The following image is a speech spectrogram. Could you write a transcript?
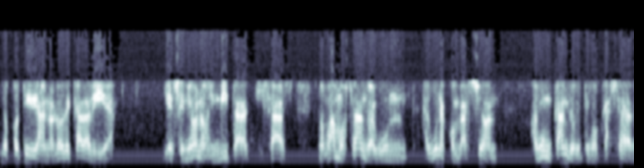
lo cotidiano, lo de cada día. Y el Señor nos invita, quizás nos va mostrando algún, alguna conversión, algún cambio que tengo que hacer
